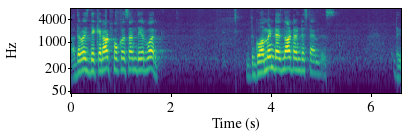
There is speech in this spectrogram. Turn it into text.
Otherwise, they cannot focus on their work. The government does not understand this. The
